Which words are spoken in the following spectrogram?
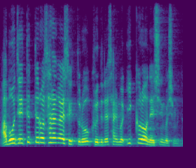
아버지의 뜻대로 살아갈 수 있도록 그들의 삶을 이끌어내시는 것입니다.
